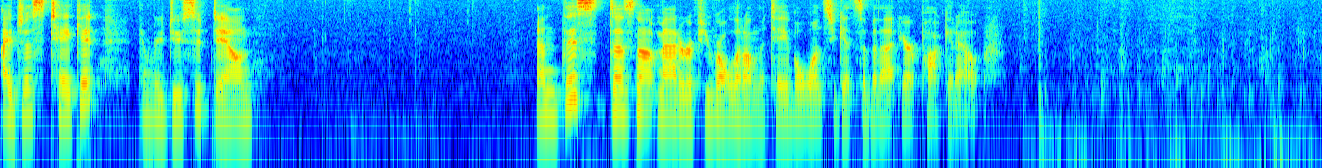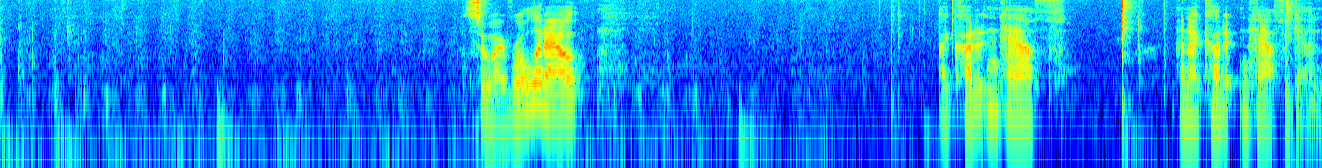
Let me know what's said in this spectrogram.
I just take it and reduce it down and this does not matter if you roll it on the table once you get some of that air pocket out. So I roll it out, I cut it in half, and I cut it in half again,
